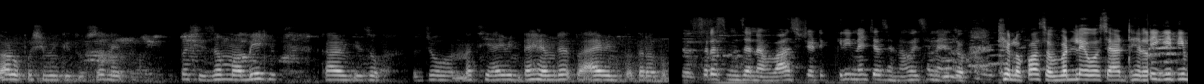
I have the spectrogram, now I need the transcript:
વાળું પછી મેં કીધું, સને. પછી જમવા બેસ્યું કારણ કે જો જો નથી આવીને ટાઈમ રહેતો, આવીને તો તરત સરસ મજાના વાસ સ્ટેટિક કરી નાખ્યા છે ને હવે છે ને જો ઠેલો પાછો બદલાયો છે, આ ઠેલો હતી.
